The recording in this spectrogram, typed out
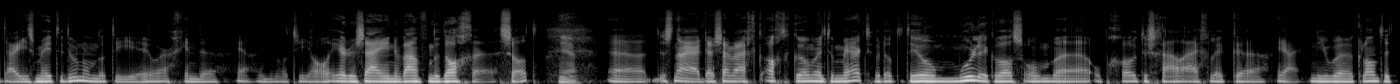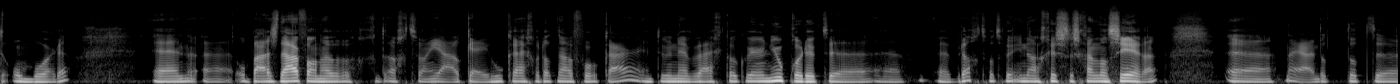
daar iets mee te doen, omdat hij heel erg in de, ja, in wat hij al eerder zei, in de waan van de dag uh, zat. Ja. dus nou ja, daar zijn we eigenlijk achter gekomen en toen merkten we dat het heel moeilijk was om op grote schaal eigenlijk ja, nieuwe klanten te onboorden. En op basis daarvan hebben we gedacht van ja, oké, hoe krijgen we dat nou voor elkaar? En toen hebben we eigenlijk ook weer een nieuw product bedacht, wat we in augustus gaan lanceren. Uh, nou ja, dat, dat, uh,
